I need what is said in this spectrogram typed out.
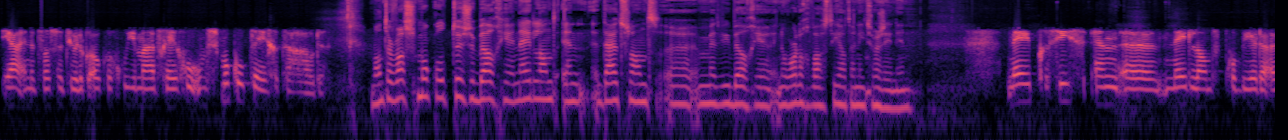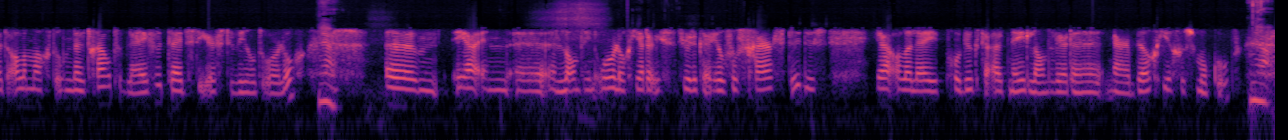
ja, en het was natuurlijk ook een goede maatregel om smokkel tegen te houden. Want er was smokkel tussen België en Nederland en Duitsland, uh, met wie België in oorlog was, die had er niet zo'n zin in. Nee, precies. En uh, Nederland probeerde uit alle macht om neutraal te blijven tijdens de Eerste Wereldoorlog. Ja. Um, ja, en uh, een land in oorlog, ja, er is natuurlijk heel veel schaarste. Dus ja, allerlei producten uit Nederland werden naar België gesmokkeld. Ja.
